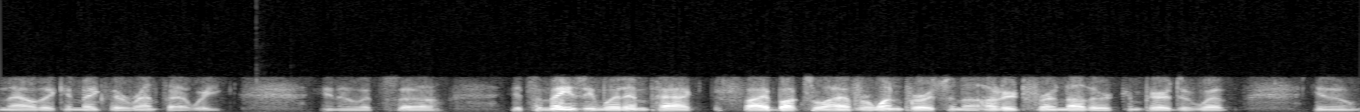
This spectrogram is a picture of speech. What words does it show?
now they can make their rent that week. You know, it's uh it's amazing what impact five bucks will have for one person, a hundred for another, compared to what you know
